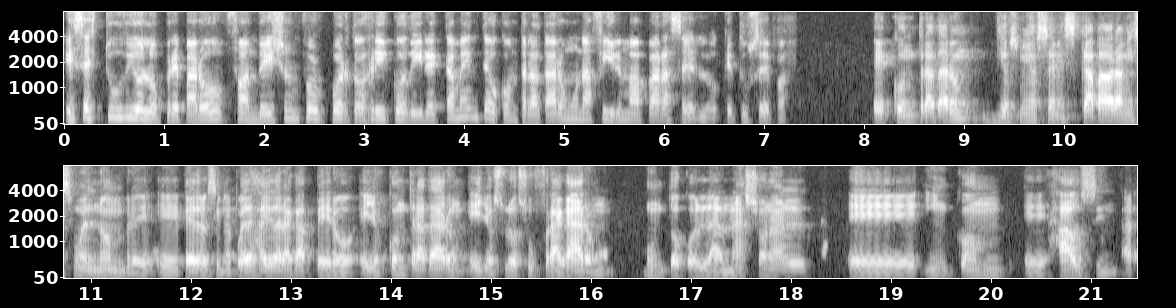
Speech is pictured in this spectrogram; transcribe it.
¿ese estudio lo preparó Foundation for Puerto Rico directamente o contrataron una firma para hacerlo? Que tú sepas. Eh, contrataron, Dios mío, se me escapa ahora mismo el nombre, eh, Pedro, si me puedes ayudar acá, pero ellos contrataron, ellos lo sufragaron junto con la National eh, Income Housing. Ah,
